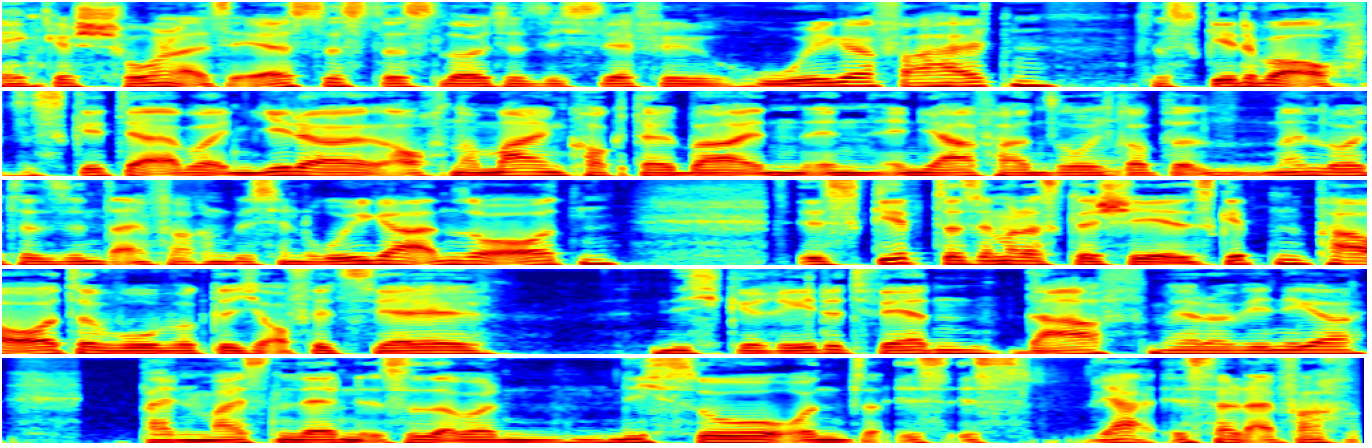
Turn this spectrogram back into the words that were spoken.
denke schon als erstes, dass Leute sich sehr viel ruhiger verhalten. Das geht aber auch, das geht ja aber in jeder auch normalen Cocktailbar in, in, in Japan so. Ich glaube, ne, Leute sind einfach ein bisschen ruhiger an so Orten. Es gibt, das ist immer das Klischee, es gibt ein paar Orte, wo wirklich offiziell nicht geredet werden darf, mehr oder weniger. Bei den meisten Läden ist es aber nicht so und es ist, ja, ist halt einfach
